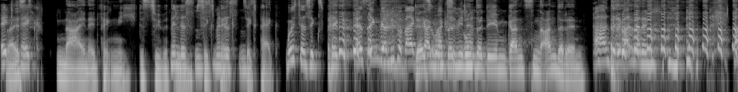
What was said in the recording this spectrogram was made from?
weißt, Eight-Pack. Nein, Eightpack nicht. Das ist zu übertrieben. Mindestens, Sixpack. mindestens. Sixpack. Wo ist der Sixpack? Der ist irgendwie an mir Der ist vorbeigegangen, unter, Maximilian. unter dem ganzen anderen. Ah, unter dem anderen. da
